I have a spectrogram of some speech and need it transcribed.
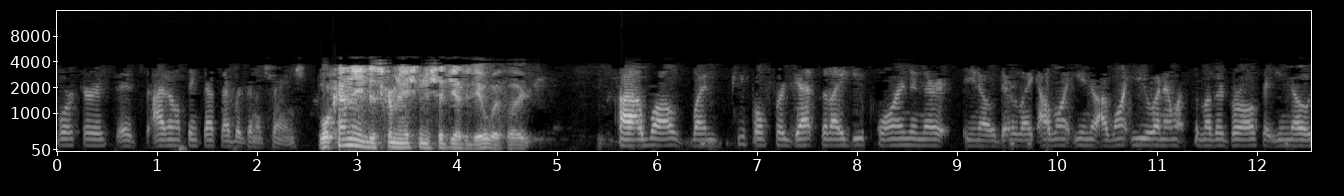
workers. It's I don't think that's ever going to change. what kind of discrimination and shit you have to deal with? Like Uh, well, when people forget that I do porn and they're you know they're like I want you know I want you and I want some other girls that you know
